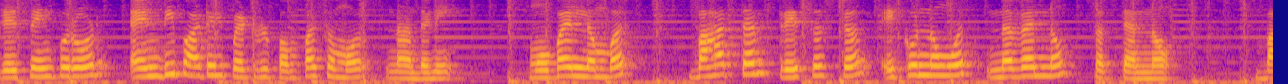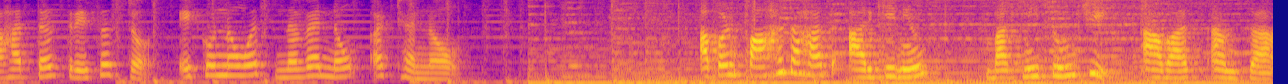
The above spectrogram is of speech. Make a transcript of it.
Jaysingpur road N D Patil petrol पंपासमोर नांदणी. मोबाईल नंबर बहात्तर त्रेसष्ट एकोणनव्वद नव्याण्णव सत्त्याण्णव. बहात्तर त्रेसष्ट एकोणनव्वद नव्याण्णव अठ्ठ्याण्णव. आपण पाहत आहात आर के न्यूज. बातमी तुमची आवाज आमचा.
